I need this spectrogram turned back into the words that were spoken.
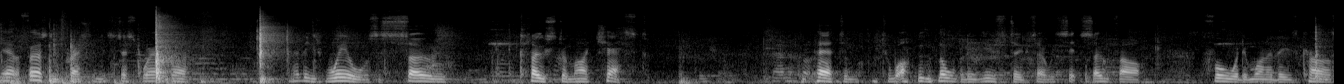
Yeah, the first impression is just where the these wheels are so close to my chest compared to, to what I'm normally used to. So we sit so far forward in one of these cars.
